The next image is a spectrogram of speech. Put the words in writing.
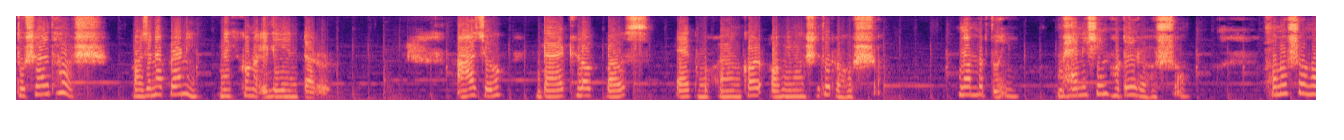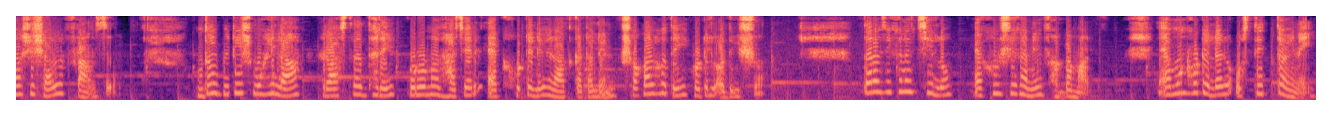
তুষার ধস, অজানা প্রাণী, নাকি কোনো এলিয়েন টারর? আজও ডায়েট লক বাস এক ভয়ঙ্কর অমীমাংসিত রহস্য। নাম্বার দুই, ভ্যানিশিং হোটেল রহস্য। উনিশশো উনআশি সাল ফ্রান্সে। দুই ব্রিটিশ মহিলা রাস্তার ধারে পুরনো ধাঁচের এক হোটেলে রাত কাটালেন। সকাল হতেই হোটেল অদৃশ্য। তারা যেখানে ছিল, এখন সেখানে ফাঁকা মাঠ। এমন হোটেলের অস্তিত্বই নেই।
